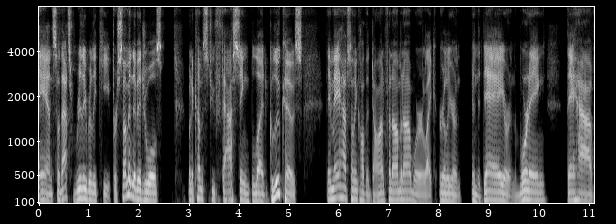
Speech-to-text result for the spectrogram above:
And so that's really really key. For some individuals when it comes to fasting blood glucose they may have something called the dawn phenomenon where like earlier in, in the day or in the morning they have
